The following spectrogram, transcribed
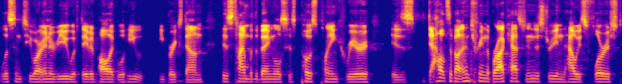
listened to our interview with David Pollack, well, he he breaks down his time with the Bengals, his post playing career, his doubts about entering the broadcasting industry, and how he's flourished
